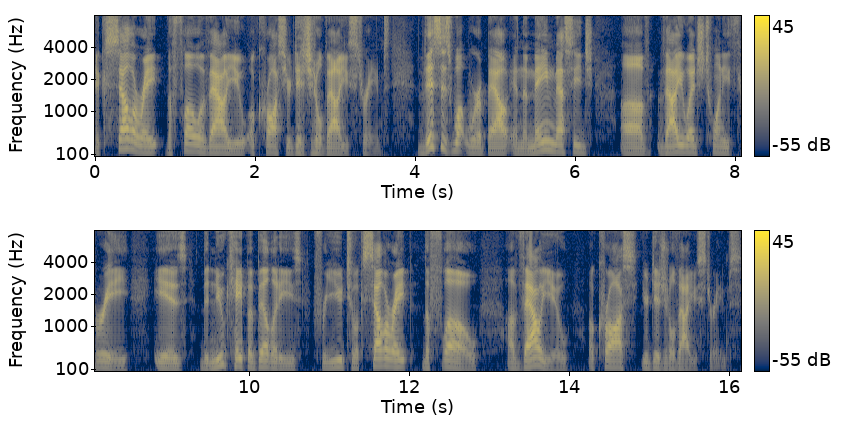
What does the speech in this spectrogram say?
accelerate the flow of value across your digital value streams. This is what we're about, and the main message of ValueEdge 23 is the new capabilities for you to accelerate the flow of value across your digital value streams.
